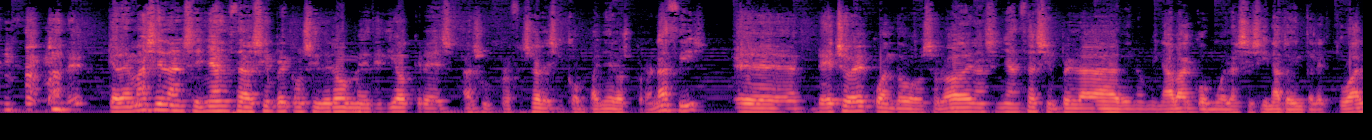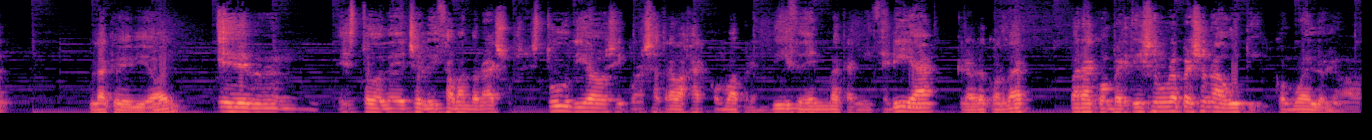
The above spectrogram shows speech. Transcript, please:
¿vale? que además en la enseñanza siempre consideró mediocres a sus profesores y compañeros pronazis. Eh, de hecho, él cuando se hablaba de la enseñanza siempre la denominaba como el asesinato intelectual, la que vivió él. Eh, esto de hecho le hizo abandonar sus estudios y ponerse a trabajar como aprendiz en una carnicería, creo recordar, para convertirse en una persona útil, como él lo llamaba.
